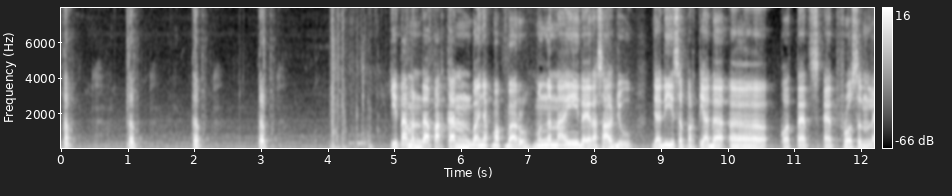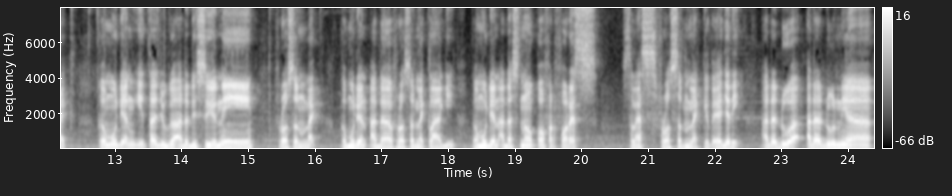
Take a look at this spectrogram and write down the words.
Tep, tep, tep, tep kita mendapatkan banyak map baru mengenai daerah salju. Jadi seperti ada uh, cottage at Frozen Lake. Kemudian kita juga ada di sini Frozen Lake. Kemudian ada Frozen Lake lagi. Kemudian ada Snow Cover Forest slash Frozen Lake gitu ya. Jadi ada dua ada dunia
